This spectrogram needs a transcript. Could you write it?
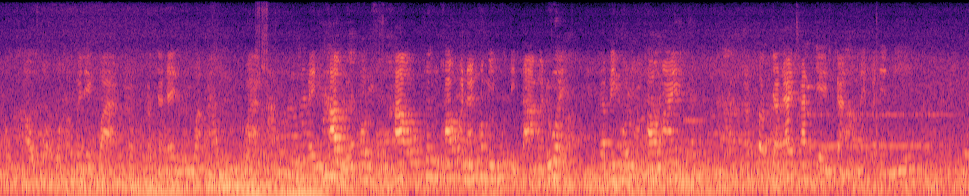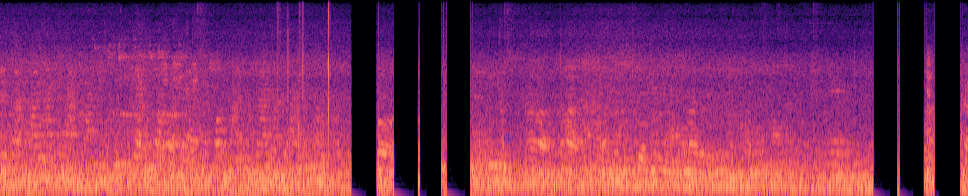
เขาเขาบอกว่าเขาไม่ได้กว้างก็จะได้รู้ว่าใครกว้างเป็นเขาหรือคนของเขาซึ่งเขาวันนั้นก็มีผู้ติดตามมาด้วย จะเป็นคนของเขาไหมแล้วก็จะได้ชัดเจนกันในประเด็นนี้ ถ้าถ้าช่วงนี้น่าจะเป็นเรื่องของ แต่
